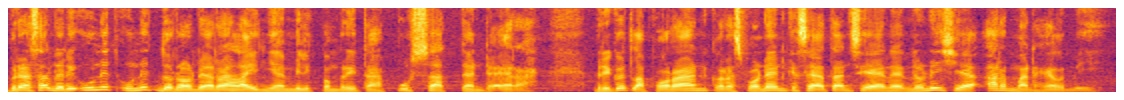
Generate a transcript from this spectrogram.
berasal dari unit-unit donor darah lainnya milik pemerintah pusat dan daerah. Berikut laporan koresponden kesehatan CNN Indonesia Arman Helmi.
